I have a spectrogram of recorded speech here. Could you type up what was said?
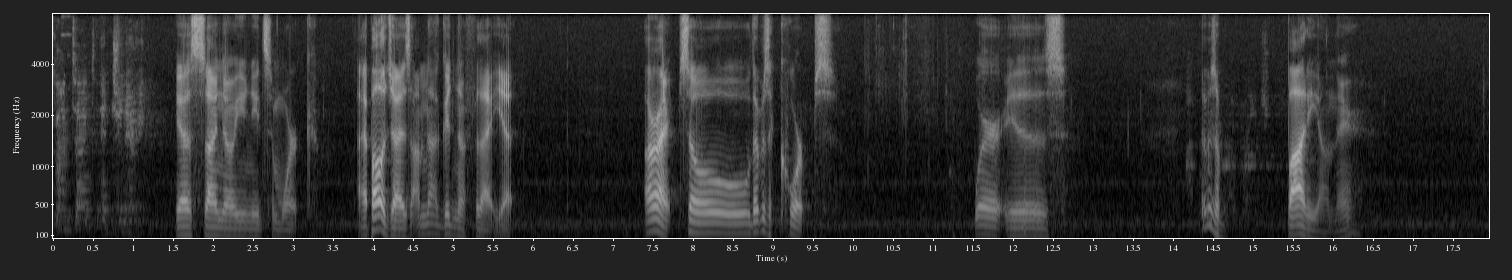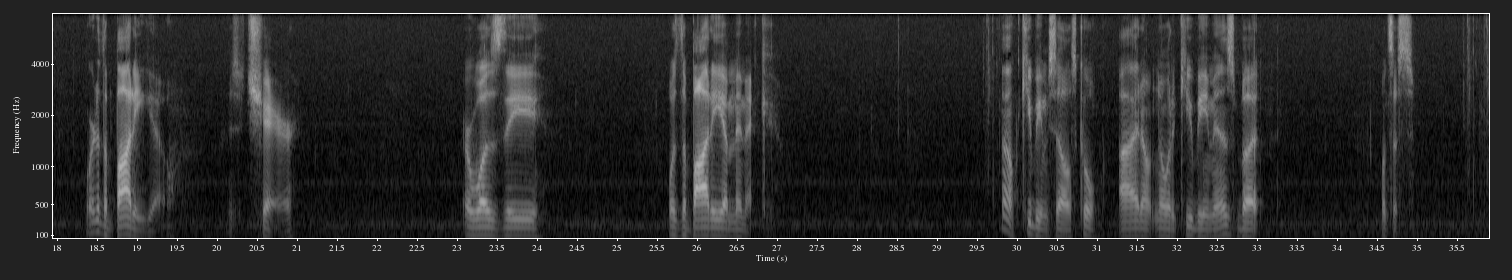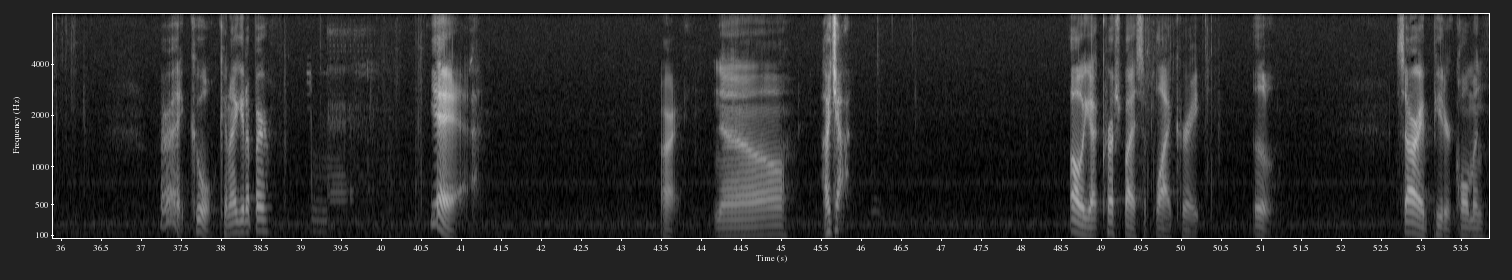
contact engineering. Yes, I know you need some work. I apologize. I'm not good enough for that yet. All right. So there was a corpse. Where is? There was a body on there. Where did the body go? There's a chair. Or was the was the body a mimic? Oh, Q-beam cells, cool. I don't know what a Q-beam is, but what's this? All right, cool. Can I get up there? Yeah. All right. Now, hiya. Oh, we got crushed by a supply crate. Ugh. Sorry, Peter Coleman.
